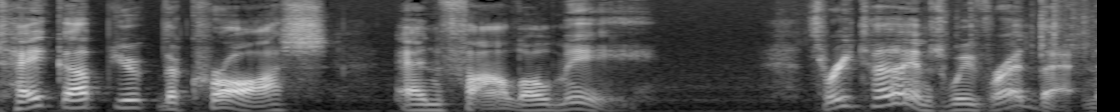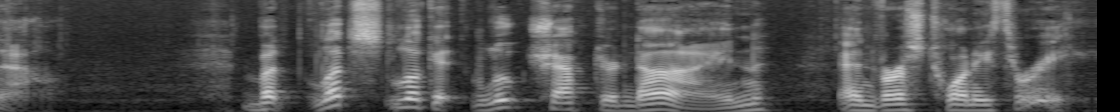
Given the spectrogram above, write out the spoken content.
take up your, the cross and follow me. Three times we've read that now. But let's look at Luke chapter 9 and verse 23.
